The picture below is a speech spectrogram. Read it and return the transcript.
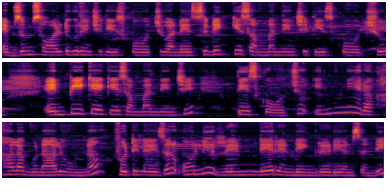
ఎబ్జమ్ సాల్ట్ గురించి తీసుకోవచ్చు అండ్ ఎసిడిక్కి సంబంధించి తీసుకోవచ్చు ఎన్పీకేకి సంబంధించి తీసుకోవచ్చు. ఇన్ని రకాల గుణాలు ఉన్న ఫర్టిలైజర్ ఓన్లీ రెండే రెండు ఇంగ్రీడియంట్స్ అండి.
